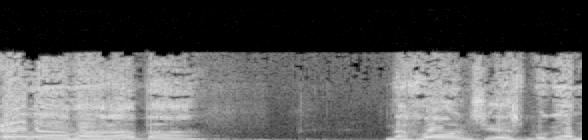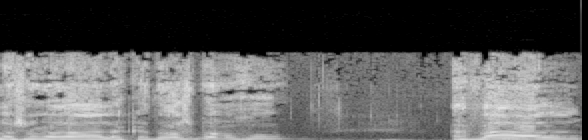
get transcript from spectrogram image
אלא אמר רבא, נכון שיש פה גם לשון הרע על הקדוש ברוך הוא, אבל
